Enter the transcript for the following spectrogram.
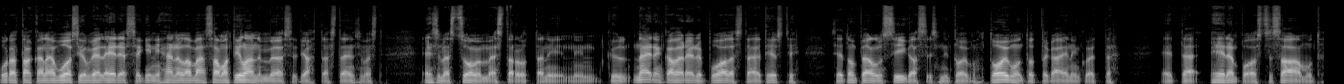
ura takana ja vuosi on vielä edessäkin, niin hänellä on vähän sama tilanne myös, että jahtaa sitä ensimmäistä, ensimmäistä Suomen mestaruutta. Niin, niin kyllä näiden kavereiden puolesta ja tietysti se, että on pelannut Siigassissa, niin toivon, toivon totta kai, niin kuin, että, että heidän puolesta se saa. Mutta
